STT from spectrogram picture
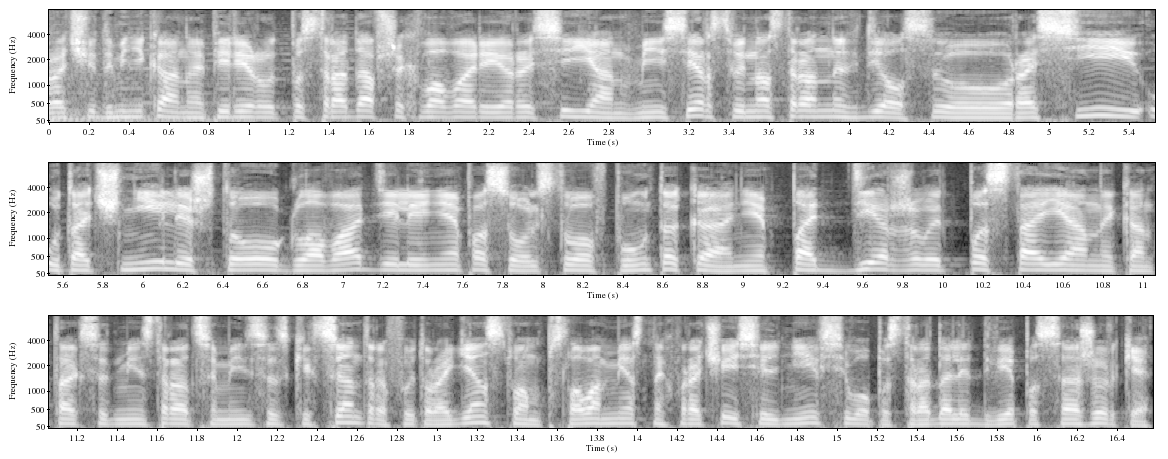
Врачи Доминиканы оперируют пострадавших в аварии россиян. В Министерстве иностранных дел э, России уточнили, что глава отделения посольства в Пунта-Кане поддерживает постоянный контакт с администрацией медицинских центров и турагентством. По словам местных врачей, сильнее всего пострадали две пассажирки.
